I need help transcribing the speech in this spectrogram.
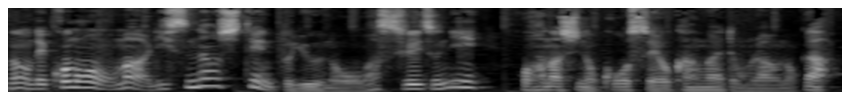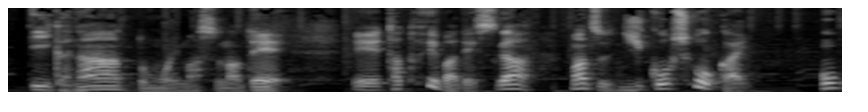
なので、この、まあ、リスナー視点というのを忘れずに、お話の構成を考えてもらうのがいいかなと思いますので、えー例えばですが、まず自己紹介を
